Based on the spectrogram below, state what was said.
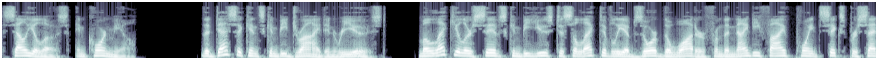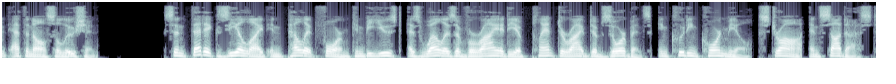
cellulose, and cornmeal. The desiccants can be dried and reused. Molecular sieves can be used to selectively absorb the water from the 95.6% ethanol solution. Synthetic zeolite in pellet form can be used, as well as a variety of plant-derived absorbents, including cornmeal, straw, and sawdust.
